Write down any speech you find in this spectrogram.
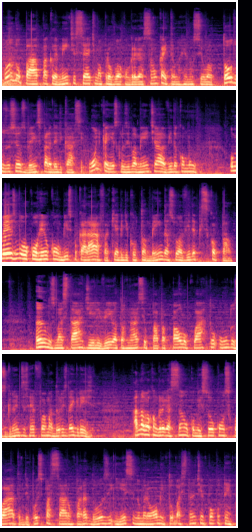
Quando o Papa Clemente VII aprovou a congregação, Caetano renunciou a todos os seus bens para dedicar-se única e exclusivamente à vida comum, o mesmo ocorreu com o bispo Carafa, que abdicou também da sua vida episcopal. Anos mais tarde, ele veio a tornar-se o Papa Paulo IV, um dos grandes reformadores da Igreja. A nova congregação começou com os quatro, depois passaram para doze e esse número aumentou bastante em pouco tempo.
